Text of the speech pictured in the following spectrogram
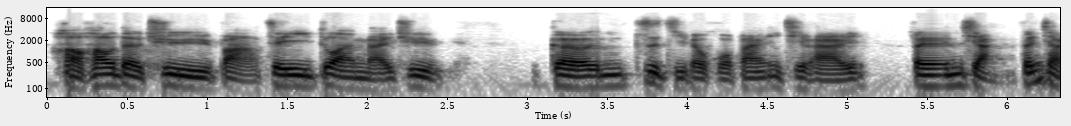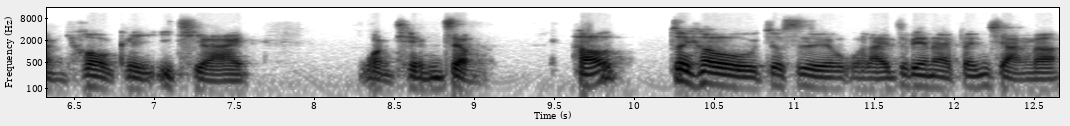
好好的去把这一段来去跟自己的伙伴一起来分享，分享以后可以一起来往前走。好，最后就是我来这边来分享了。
